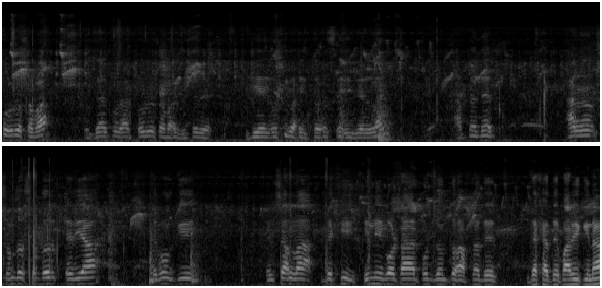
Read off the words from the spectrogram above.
পৌরসভা। জয়পুরহাট পৌরসভার ভিতরে দিয়ে অতিবাহিত হচ্ছে এই লাইন আপনাদের আরও সুন্দর সুন্দর এরিয়া এবং কি ইনশাল্লাহ দেখি হিলি বটার পর্যন্ত আপনাদের দেখাতে পারি কি না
